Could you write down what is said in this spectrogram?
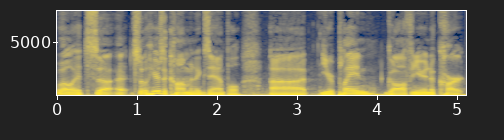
Well, it's uh, so here's a common example. Uh, you're playing golf and you're in a cart,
